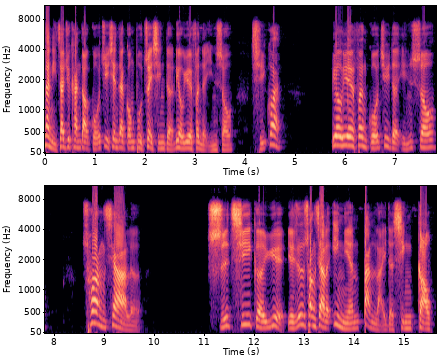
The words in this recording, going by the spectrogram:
那你再去看到国巨现在公布最新的六月份的营收，奇怪，六月份国巨的营收创下了十七个月，也就是创下了一年半来的新高。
